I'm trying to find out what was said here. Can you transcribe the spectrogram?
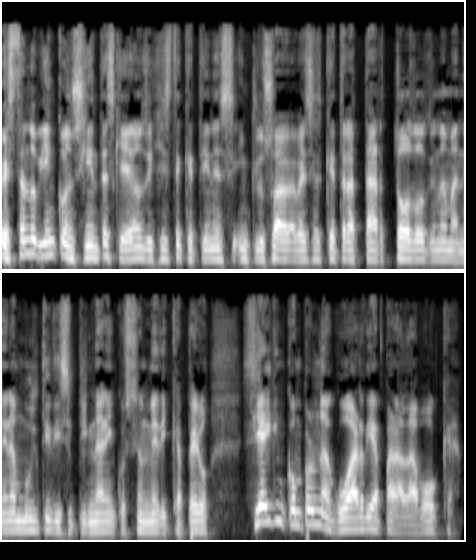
estando bien conscientes que ya nos dijiste que tienes incluso a veces que tratar todo de una manera multidisciplinaria en cuestión médica, pero si alguien compra una guardia para la boca,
